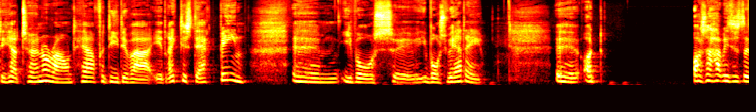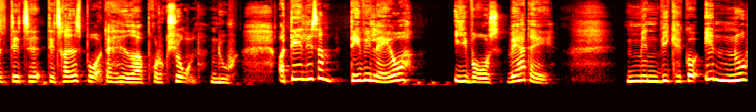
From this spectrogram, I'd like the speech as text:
det her turnaround her, fordi det var et rigtig stærkt ben øh, i, vores, øh, i vores hverdag. Øh, og, og så har vi det, det, det tredje spor, der hedder produktion nu. Og det er ligesom det, vi laver i vores hverdag. Men vi kan gå ind nu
